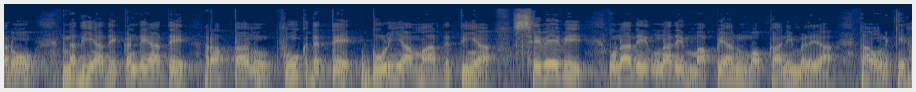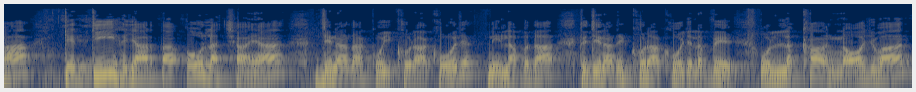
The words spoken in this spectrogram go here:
ਘਰੋਂ ਨਦੀਆਂ ਦੇ ਕੰਢਿਆਂ ਤੇ ਰਾਤਾਂ ਨੂੰ ਫੂਕ ਦਿੱਤੇ, ਗੋਲੀਆਂ ਮਾਰ ਦਿੱਤੀਆਂ, ਸਿਵੇ ਵੀ ਉਹਨਾਂ ਦੇ ਉਹਨਾਂ ਦੇ ਮਾਪਿਆਂ ਨੂੰ ਮੌਕਾ ਨਹੀਂ ਮਿਲਿਆ। ਤਾਂ ਉਹਨ ਕਿਹਾ ਕਿ 30000 ਤਾਂ ਉਹ ਲੱਛਾਂ ਆ ਜਿਨ੍ਹਾਂ ਦਾ ਕੋਈ ਖੋਰਾ ਖੋਜ ਨਹੀਂ ਲੱਭਦਾ ਤੇ ਜਿਨ੍ਹਾਂ ਦੇ ਖੁਰਾ ਖੋਜ ਲੱਭੇ, ਉਹ ਲੱਖਾਂ ਨੌਜਵਾਨ,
